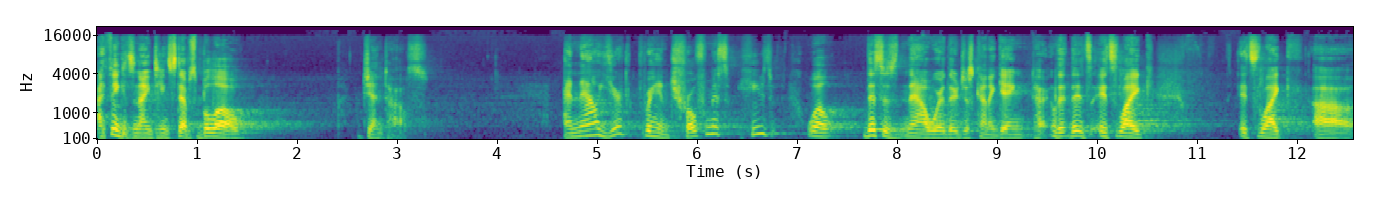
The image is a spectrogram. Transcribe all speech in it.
I think it's 19 steps below, Gentiles. And now you're bringing Trophimus. He's, well, this is now where they're just kind of gang. It's, it's like, it's like uh,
